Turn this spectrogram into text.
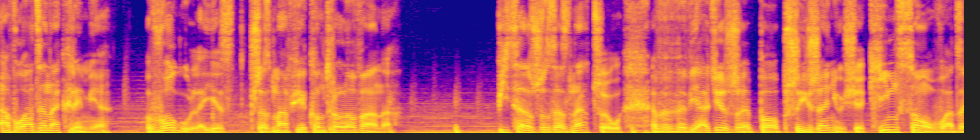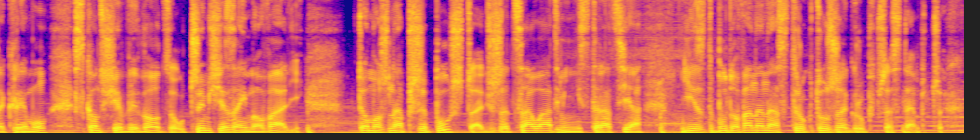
a władza na Krymie w ogóle jest przez mafię kontrolowana. Pisarz zaznaczył w wywiadzie, że po przyjrzeniu się, kim są władze Krymu, skąd się wywodzą, czym się zajmowali, to można przypuszczać, że cała administracja jest budowana na strukturze grup przestępczych.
